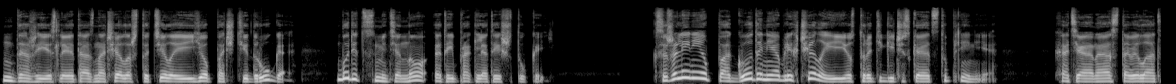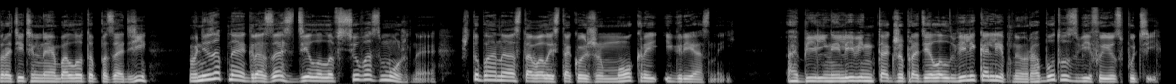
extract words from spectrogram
даже если это означало, что тело ее почти друга будет сметено этой проклятой штукой. К сожалению, погода не облегчала ее стратегическое отступление. Хотя она оставила отвратительное болото позади, внезапная гроза сделала все возможное, чтобы она оставалась такой же мокрой и грязной. Обильный ливень также проделал великолепную работу, сбив ее с пути.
